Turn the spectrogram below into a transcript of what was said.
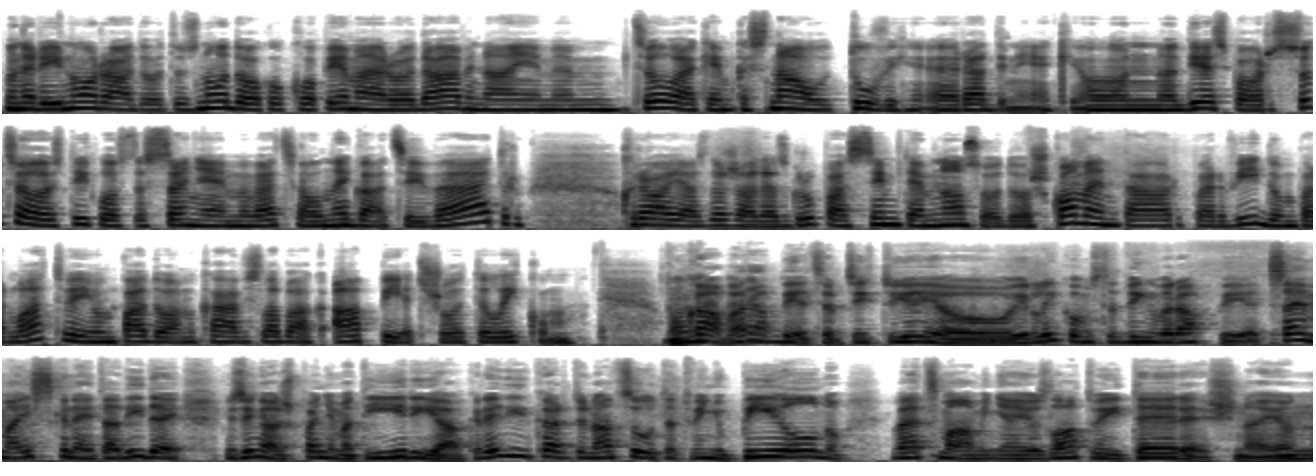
un arī norādot uz nodokli, ko piemēro dāvinājumiem cilvēkiem, kas nav tuvi radinieki. Un diasporas sociālajos tīklos tas saņēma veselu negāciju vētru, krājās dažādās grupās simtiem nosodošu komentāru par vidu un par Latviju un padomu, kā vislabāk apiet šo te likumu. Un kā var apiet, ar citu, ja jau ir likums, tad viņi var apiet. Saimā izskanēja tāda ideja, jūs vienkārši paņemat īrijā kredītkarti un atsūtat viņu pilnu vecmāmiņai uz Latviju tērēšanai, un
